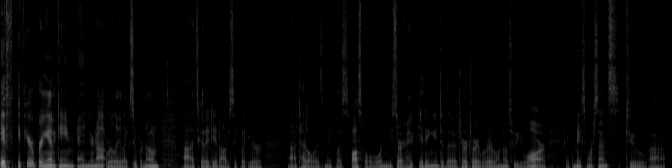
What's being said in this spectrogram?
if if you're bringing out a game and you're not really like super known, uh, it's a good idea to obviously put your uh, title as many places as possible. When you start getting into the territory where everyone knows who you are, it makes more sense to uh,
